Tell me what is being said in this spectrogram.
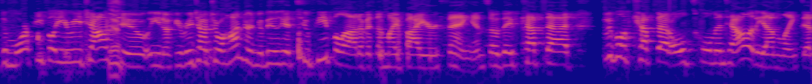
the more people you reach out Yeah. to, you know, if you reach out to hundred, maybe you'll get two people out of it that might buy your thing. And so they've kept that. People have kept that old school mentality on LinkedIn.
